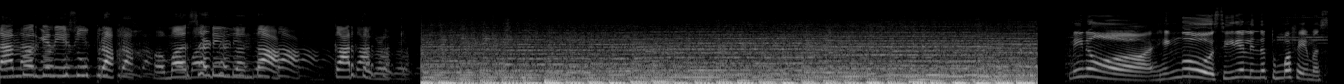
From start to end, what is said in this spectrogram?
Lamborghini Supra Mercedes ಅಂತ ಕಾರ್ ತಗೊಳಕ್ಕೆ. ತುಂಬಾ ಫೇಮಸ್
